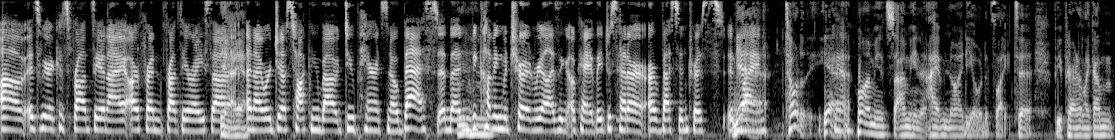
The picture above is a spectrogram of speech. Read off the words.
Um, it's weird because Francia and I, our friend Francia Raisa, Yeah, yeah. and I were just talking about do parents know best, and then becoming mature and realizing, okay, they just had our, our best interests in Yeah, mind. totally. Yeah. Well, I mean, it's. I mean, I have no idea what it's like to be a parent. Like, I'm.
